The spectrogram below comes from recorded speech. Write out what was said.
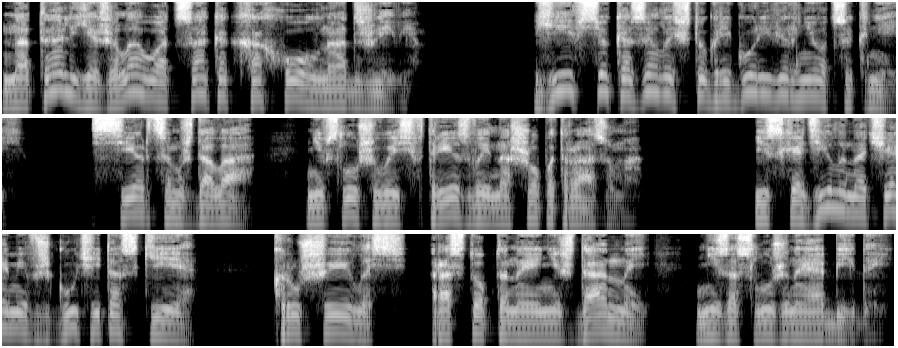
Наталья жила у отца как хохол на отживе. Ей все казалось, что Григорий вернется к ней. Сердцем ждала, не вслушиваясь в трезвый на шепот разума. Исходила ночами в жгучей тоске, крушилась, растоптанная нежданной, незаслуженной обидой.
